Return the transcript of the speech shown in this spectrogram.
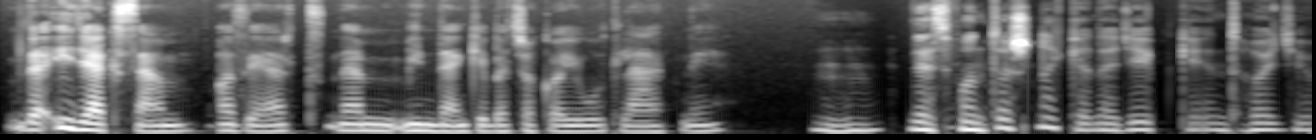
de igyekszem azért nem mindenkibe csak a jót látni. Uh-huh. De ez fontos neked egyébként, hogy,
